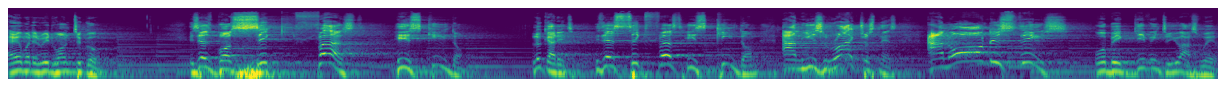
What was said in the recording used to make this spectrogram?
Everybody read one to go. It says, But seek first his kingdom. Look at it. He says, Seek first his kingdom and his righteousness, and all these things will be given to you as well.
